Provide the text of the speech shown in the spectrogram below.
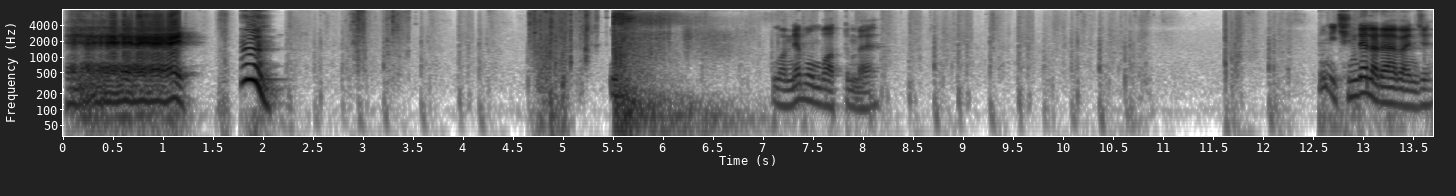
Hey, hey, hey. Uf. Ulan ne bomba attım be. Bunun içindeler ha bence.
